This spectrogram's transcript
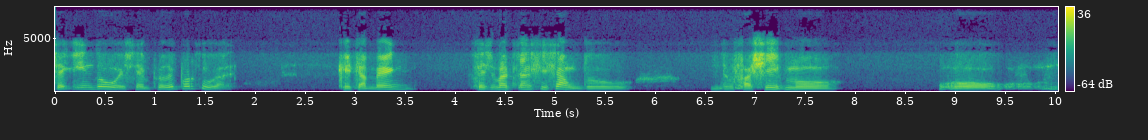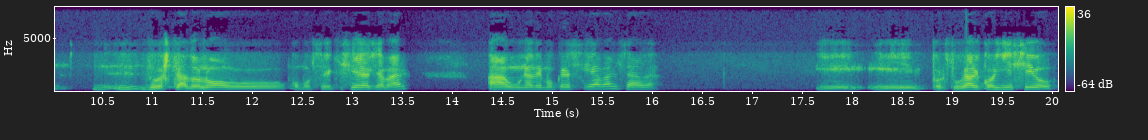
seguindo o exemplo de Portugal, que também fez uma transição do, do fascismo ou do Estado Novo, como se quisiera chamar, a uma democracia avançada Portugal coñeceu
